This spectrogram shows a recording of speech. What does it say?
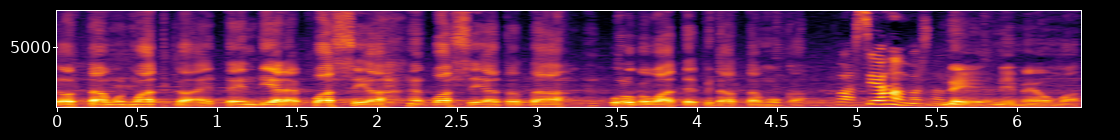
ottaa mut matkaa. Että en tiedä, passia, passia tota, ulkovaatteet pitää ottaa mukaan. Passia hammasharja. Niin, nimenomaan.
